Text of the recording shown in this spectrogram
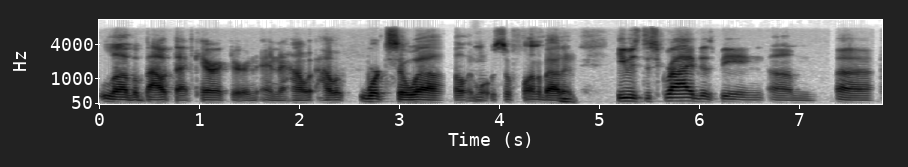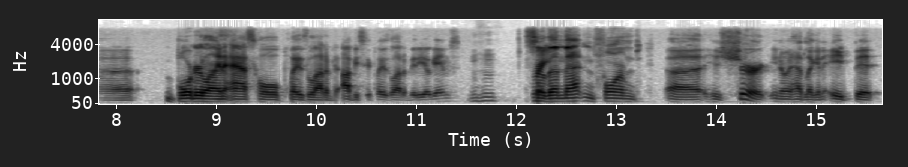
love about that character and, and how how it worked so well and what was so fun about it. He was described as being um, uh, borderline asshole. Plays a lot of obviously plays a lot of video games. hmm So Right. then that informed uh, his shirt. You know, it had like an 8-bit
